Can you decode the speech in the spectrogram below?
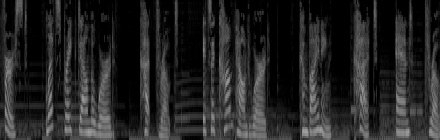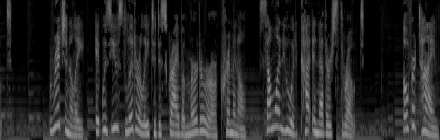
First, let's break down the word cutthroat. It's a compound word, combining cut and throat. Originally, it was used literally to describe a murderer or criminal, someone who would cut another's throat. Over time,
